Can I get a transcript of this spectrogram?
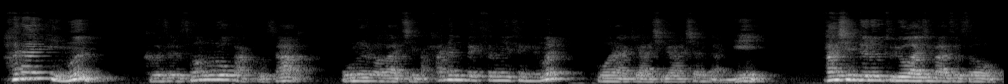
하나님은 그것을 선으로 바꾸사 오늘과 같이 많은 백성의 생명을 구원하게 하시려 하셨나니 당신들은 두려워하지 마소서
